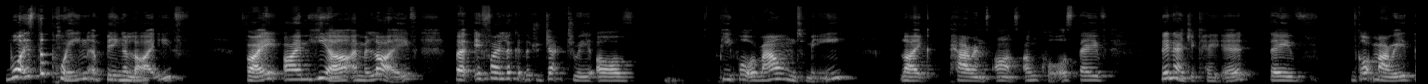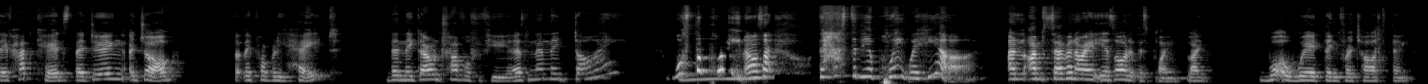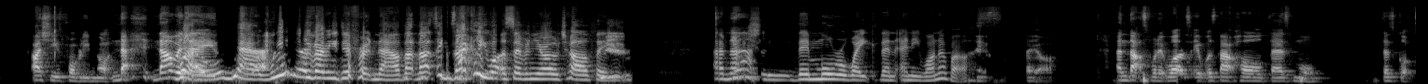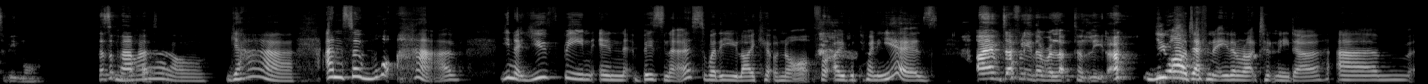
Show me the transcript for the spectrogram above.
What is the point of being mm. alive? Right? I'm here, I'm alive. But if I look at the trajectory of people around me, like parents, aunts, uncles, they've been educated, they've got married, they've had kids, they're doing a job that they probably hate. Then they go and travel for a few years and then they die. What's the point? And I was like, there has to be a point. We're here. And I'm seven or eight years old at this point. Like, what a weird thing for a child to think. Actually, it's probably not. nowadays. Well, yeah, we know very different now that that's exactly what a seven year old child thinks. And yeah. actually, they're more awake than any one of us. They are. And that's what it was. It was that whole there's more. There's got to be more. There's a purpose. Wow. Yeah. And so, what have, you know, you've been in business, whether you like it or not, for over 20 years. I am definitely the reluctant leader. You are definitely the reluctant leader. Um,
